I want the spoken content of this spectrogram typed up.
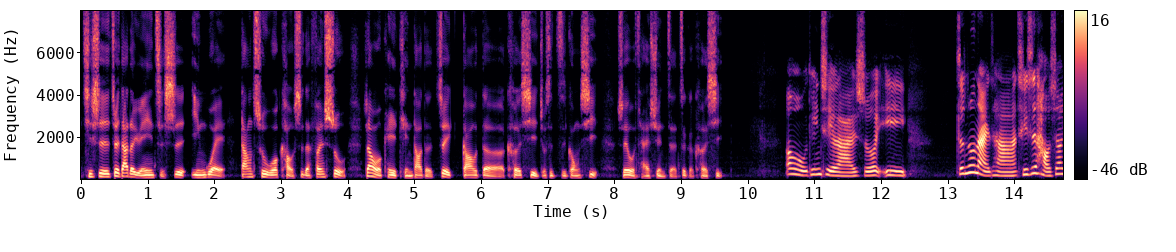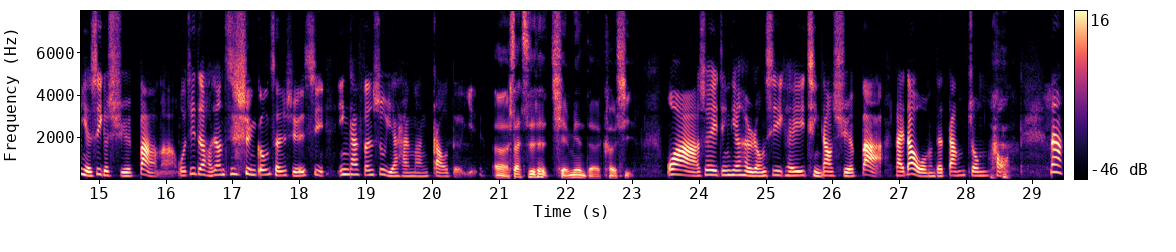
其实最大的原因只是因为当初我考试的分数让我可以填到的最高的科系就是资工系，所以我才选择这个科系。哦，听起来，所以珍珠奶茶其实好像也是一个学霸嘛。我记得好像资讯工程学系应该分数也还蛮高的耶。呃，算是前面的科系。哇，所以今天很荣幸可以请到学霸来到我们的当中吼。那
